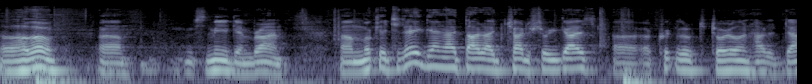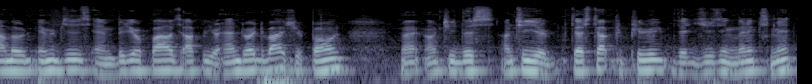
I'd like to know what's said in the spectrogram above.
Uh, hello, um, it's me again, Brian. Um, okay, today again, I thought I'd try to show you guys uh, a quick little tutorial on how to download images and video files off of your Android device, your phone, right, onto this, onto your desktop computer that's using Linux Mint,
